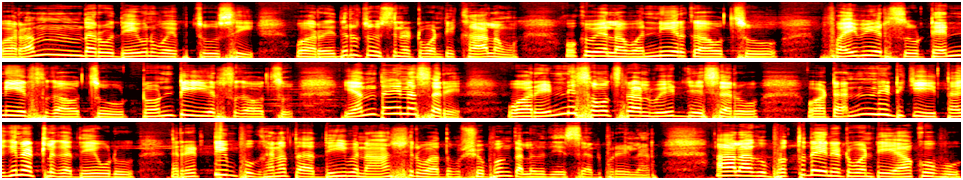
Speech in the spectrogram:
వారందరూ దేవుని వైపు చూసి వారు ఎదురు చూసినటువంటి కాలం ఒకవేళ వన్ ఇయర్ కావచ్చు ఫైవ్ ఇయర్స్ టెన్ ఇయర్స్ కావచ్చు ట్వంటీ ఇయర్స్ కావచ్చు ఎంతైనా సరే వారు ఎన్ని సంవత్సరాలు వెయిట్ చేశారో వాటన్నిటికీ తగినట్లుగా దేవుడు రెట్టింపు ఘనత దీవెన ఆశీర్వాదం శుభం కలుగజేశాడు. ప్రియులారు అలాగూ భక్తుడైనటువంటి యాకోబు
